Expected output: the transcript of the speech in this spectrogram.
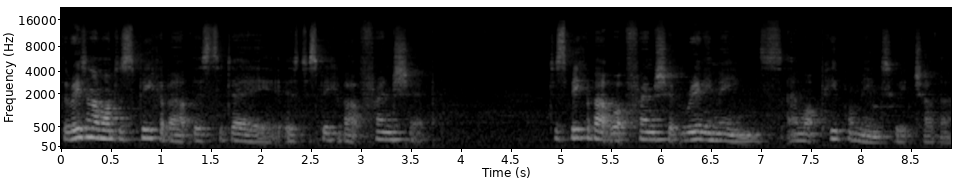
The reason I want to speak about this today is to speak about friendship, to speak about what friendship really means and what people mean to each other.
